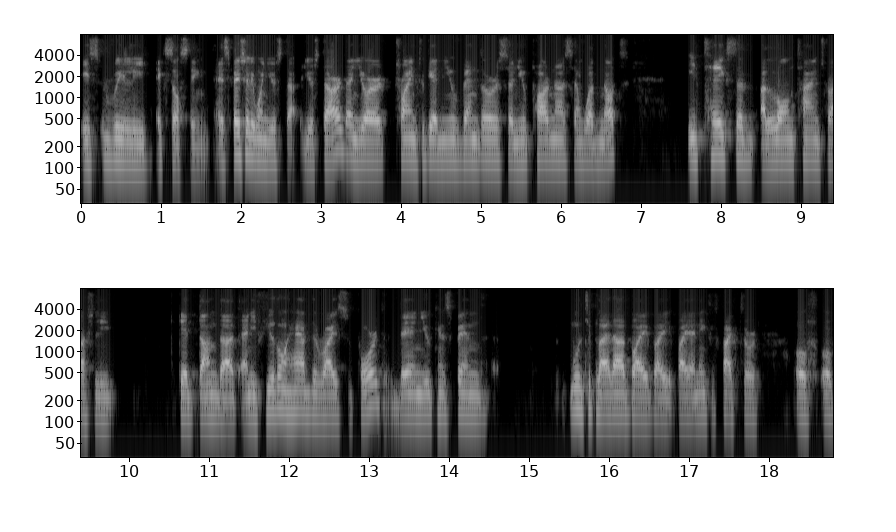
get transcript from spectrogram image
is really exhausting, especially when you start you start and you're trying to get new vendors and new partners and whatnot it takes a, a long time to actually get done that. And if you don't have the right support, then you can spend multiply that by by by an X factor of, of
